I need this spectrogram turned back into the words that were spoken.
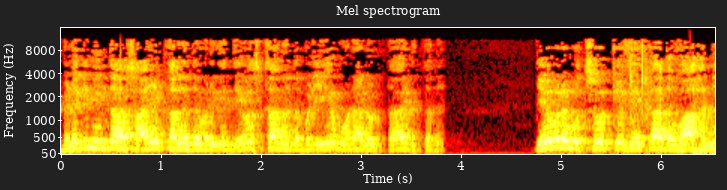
ಬೆಳಗಿನಿಂದ ಸಾಯಂಕಾಲದವರೆಗೆ ದೇವಸ್ಥಾನದ ಬಳಿಯೇ ಓಡಾಡುತ್ತಾ ಇರುತ್ತದೆ. ದೇವರ ಉತ್ಸವಕ್ಕೆ ಬೇಕಾದ ವಾಹನ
